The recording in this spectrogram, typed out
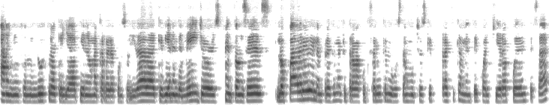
años en la industria, que ya tienen una carrera consolidada, que vienen de majors. Entonces, lo padre de la empresa en la que trabajo, que es algo que me gusta mucho, es que prácticamente cualquiera puede empezar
